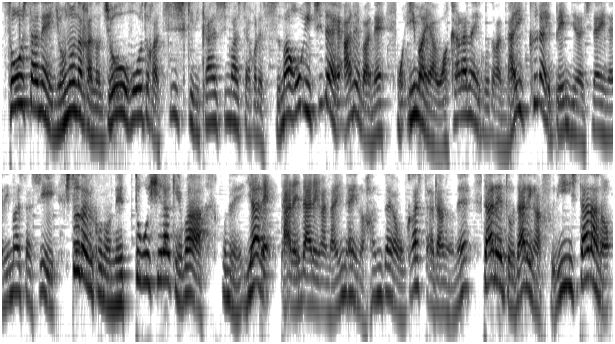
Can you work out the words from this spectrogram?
そうしたね、世の中の情報とか知識に関しましては、これスマホ1台あればね、もう今やわからないことがないくらい便利な時代になりましたし、ひとたびこのネットを開けば、このね、やれ、誰々が何々の犯罪を犯しただのね、誰と誰が不倫しただの、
